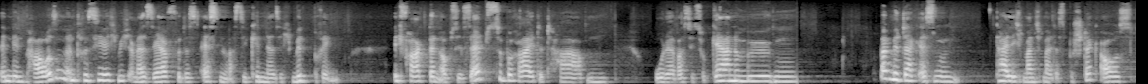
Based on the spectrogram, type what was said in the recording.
In den Pausen interessiere ich mich immer sehr für das Essen, was die Kinder sich mitbringen. Ich frage dann, ob sie es selbst zubereitet haben oder was sie so gerne mögen. Beim Mittagessen teile ich manchmal das Besteck aus,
